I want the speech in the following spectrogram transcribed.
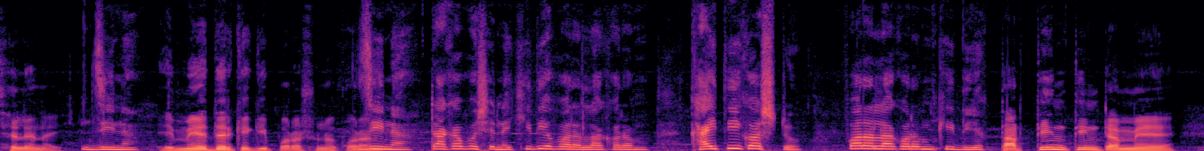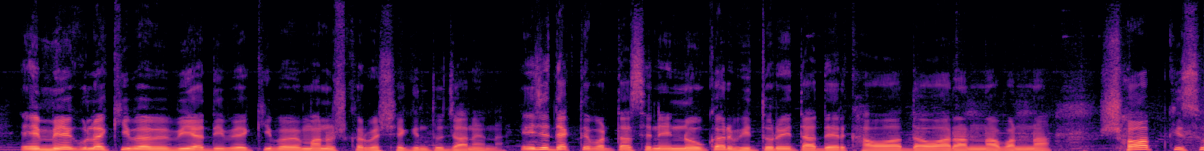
ছেলে নাই? জি না। এই মেয়েদেরকে কি পড়াশোনা করা জি না টাকা পয়সা নেই কি দিয়ে পড়ালা করাম? খাইতেই কষ্ট। পড়ালা করাম কি দিয়ে? তার তিন তিনটা মেয়ে এই মেয়েগুলা কীভাবে বিয়া দিবে কীভাবে মানুষ করবে সে কিন্তু জানে না। এই যে দেখতে পারতেছেন এই নৌকার ভিতরেই তাদের খাওয়া দাওয়া রান্না বান্না সব কিছু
